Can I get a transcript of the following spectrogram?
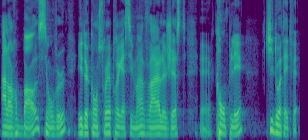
à leur base, si on veut, et de construire progressivement vers le geste complet qui doit être fait.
